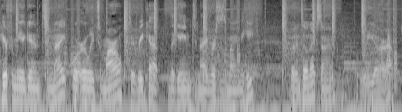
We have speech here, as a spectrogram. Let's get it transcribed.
hear from me again tonight or early tomorrow to recap the game tonight versus the Miami Heat. But until next time, we are out.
